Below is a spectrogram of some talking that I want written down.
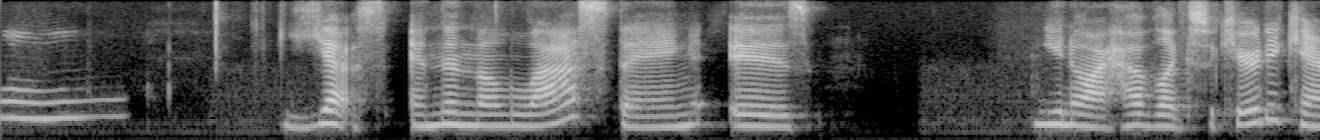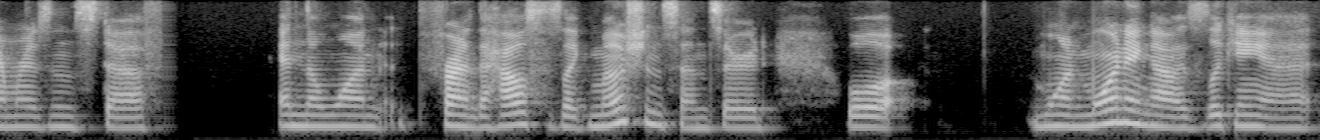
Oh. Yes. And then the last thing is, you know, I have like security cameras and stuff, and the one front of the house is like motion sensored. Well, one morning I was looking at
